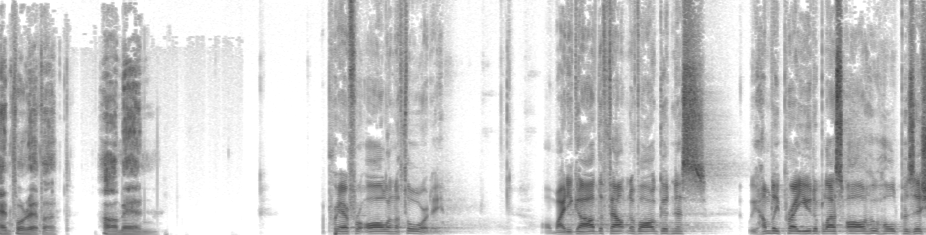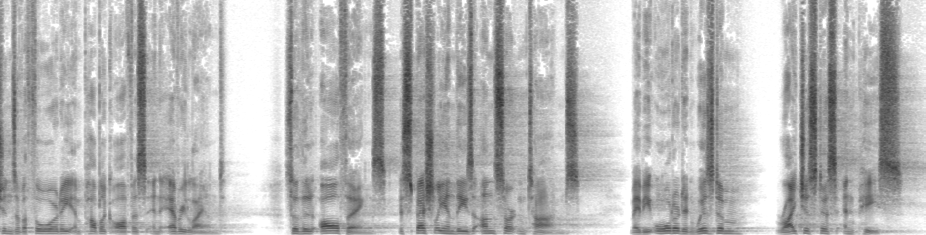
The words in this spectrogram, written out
and forever. Amen. A prayer for all in authority. Almighty God, the fountain of all goodness, we humbly pray you to bless all who hold positions of authority and public office in every land, so that all things, especially in these uncertain times, may be ordered in wisdom, righteousness, and peace,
